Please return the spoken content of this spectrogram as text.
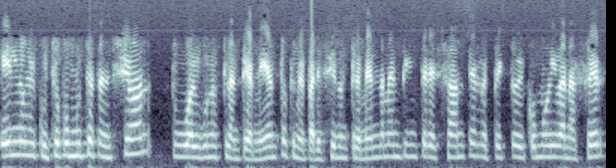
él nos escuchó con mucha atención, tuvo algunos planteamientos que me parecieron tremendamente interesantes respecto de cómo iban a ser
